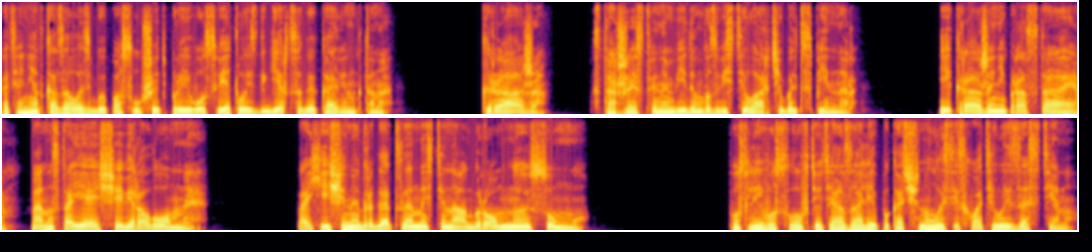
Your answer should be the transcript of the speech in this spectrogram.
хотя не отказалась бы послушать про его светлость герцога Кавингтона. «Кража», — с торжественным видом возвестил Арчибальд Спиннер. «И кража непростая, а настоящая, вероломная. Похищены драгоценности на огромную сумму». После его слов тетя Азалия покачнулась и схватилась за стену.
